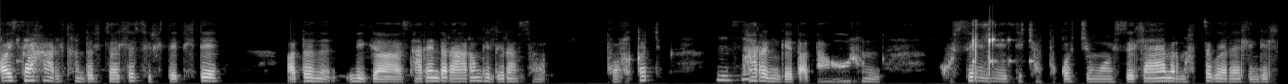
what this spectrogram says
гой сайхан харагдахын тулд золиос хэрэгтэй. Гэхдээ одоо нэг сарын дараа 10 кг турах гэж сар ингээд одоо өөрх нь хүсээ нээдэж чадахгүй ч юм уу эсвэл амар мацаг барайл ингээл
